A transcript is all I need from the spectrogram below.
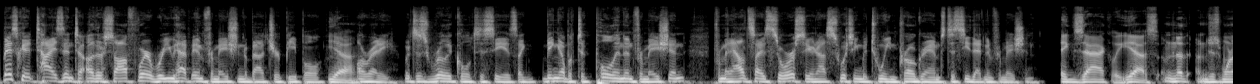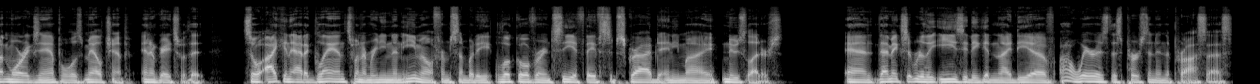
Basically, it ties into other software where you have information about your people Yeah. already, which is really cool to see. It's like being able to pull in information from an outside source so you're not switching between programs to see that information. Exactly. Yes. Another, just one more example is MailChimp integrates with it. So I can at a glance when I'm reading an email from somebody, look over and see if they've subscribed to any of my newsletters. And that makes it really easy to get an idea of, oh, where is this person in the process?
